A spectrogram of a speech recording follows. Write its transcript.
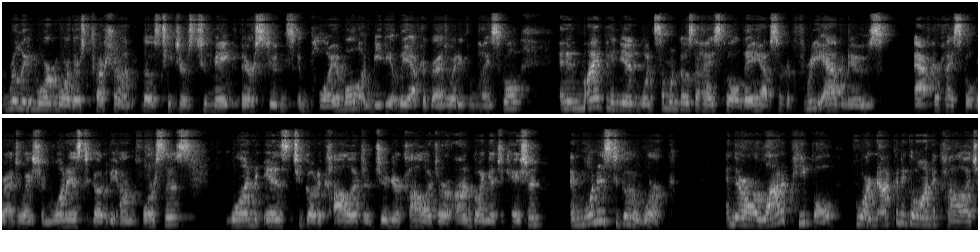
really more and more there's pressure on those teachers to make their students employable immediately after graduating from high school. And in my opinion, when someone goes to high school, they have sort of three avenues after high school graduation. One is to go to the armed forces, one is to go to college or junior college or ongoing education, and one is to go to work. And there are a lot of people who are not going to go on to college,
